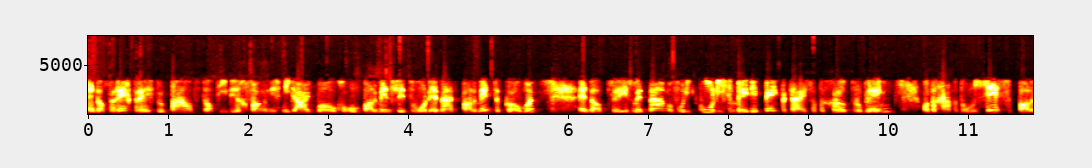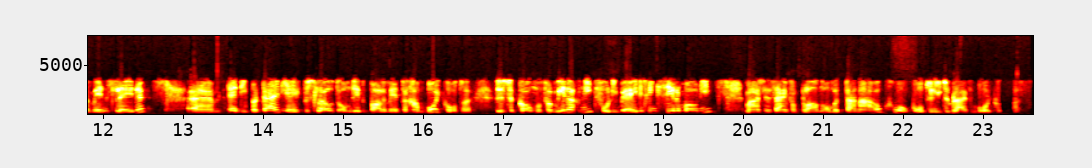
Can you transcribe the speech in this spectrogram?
En dat de rechter heeft bepaald dat die de gevangenis niet uit mogen om parlementslid te worden en naar het parlement te komen. En dat is met name voor die Koerdische BDP-partij een groot probleem. Want dan gaat het om zes parlementsleden. Um, en die partij die heeft besloten om dit parlement te gaan boycotten. Dus ze komen vanmiddag niet voor die beëdigingsceremonie. Maar ze zijn van plan om het daarna ook gewoon continu te blijven boycotten.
